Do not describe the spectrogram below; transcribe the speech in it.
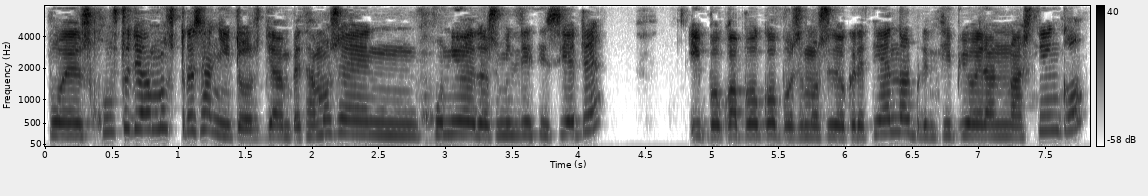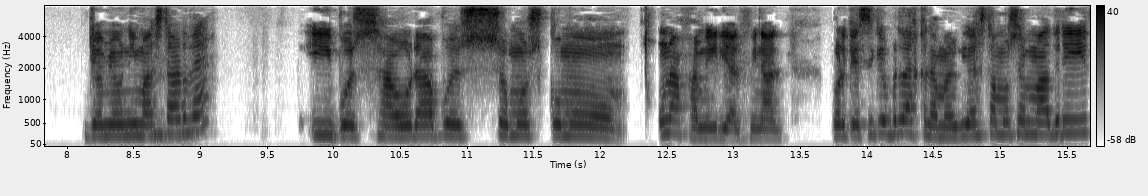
Pues justo llevamos tres añitos. Ya empezamos en junio de 2017 y poco a poco pues hemos ido creciendo. Al principio eran unas cinco, yo me uní más tarde y pues ahora pues somos como una familia al final. Porque sí que es verdad que la mayoría estamos en Madrid,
